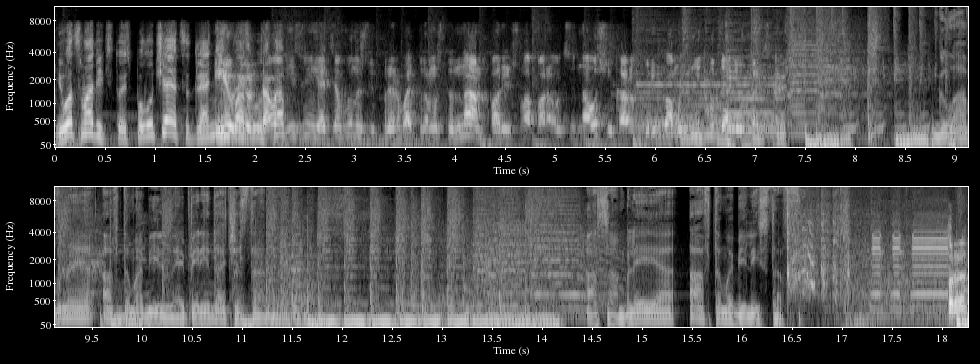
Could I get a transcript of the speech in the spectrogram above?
И вот смотрите, то есть получается для них Юр, Юр, давай, став... извини, я тебя вынужден прервать, потому что нам пришла пора уйти на очень короткую рекламу, никуда не уходить. Главная автомобильная передача страны. Ассамблея автомобилистов. Про-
